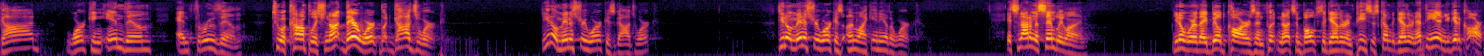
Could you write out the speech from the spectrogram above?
God working in them and through them to accomplish not their work, but God's work. Do you know ministry work is God's work? Do you know ministry work is unlike any other work? It's not an assembly line. You know, where they build cars and put nuts and bolts together and pieces come together, and at the end, you get a car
